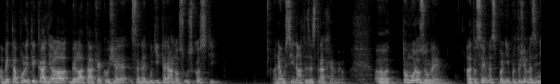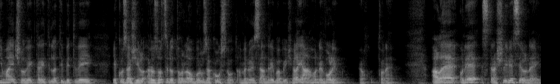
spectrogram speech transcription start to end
aby ta politika dělala, byla tak, jako že se nebudíte ráno s úzkostí a neusínáte ze strachem. Jo. Uh, tomu rozumím, ale to se jim nesplní, protože mezi nimi je člověk, který tyhle ty bitvy jako zažil a rozhodl se do tohohle oboru zakousnout a jmenuje se Andrej Babiš. Hele, já ho nevolím. Jo, to ne. Ale on je strašlivě silný.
